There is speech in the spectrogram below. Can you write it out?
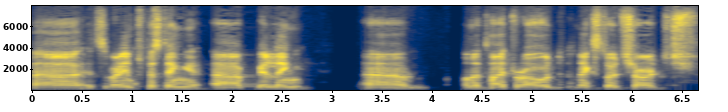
Uh, it's a very interesting uh, building um, on a tight road next to a church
